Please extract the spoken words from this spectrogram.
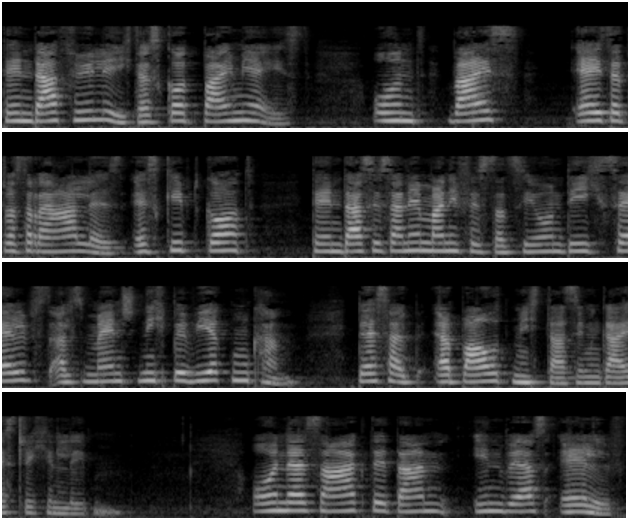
Denn da fühle ich, dass Gott bei mir ist und weiß, er ist etwas Reales. Es gibt Gott, denn das ist eine Manifestation, die ich selbst als Mensch nicht bewirken kann. Deshalb erbaut mich das im geistlichen Leben. Und er sagte dann in Vers 11,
